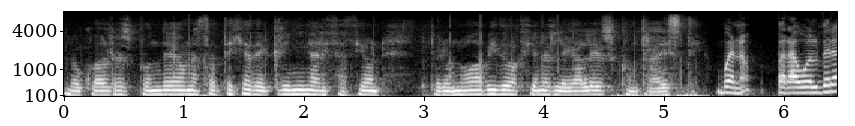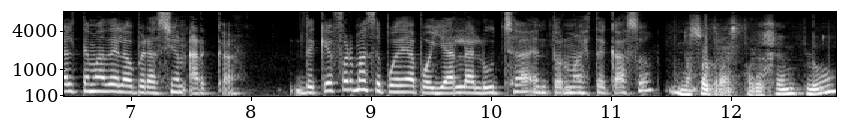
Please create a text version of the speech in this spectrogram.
lo cual responde a una estrategia de criminalización, pero no ha habido acciones legales contra este. Bueno, para volver al tema de la operación Arca, ¿De qué forma se puede apoyar la lucha en torno a este caso? Nosotras, por ejemplo,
